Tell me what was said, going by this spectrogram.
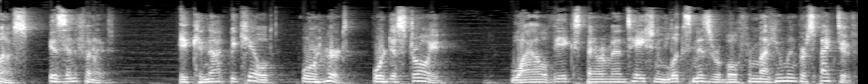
us, is infinite. It cannot be killed, or hurt, or destroyed. While the experimentation looks miserable from a human perspective,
